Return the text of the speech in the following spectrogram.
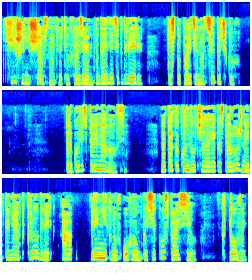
«Тише, несчастный», — ответил хозяин, — «подойдите к двери, доступайте на цыпочках». Торговец повиновался. Но так как он был человек осторожный, то не открыл дверь, а, приникнув ухом к косяку, спросил, «Кто вы?»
